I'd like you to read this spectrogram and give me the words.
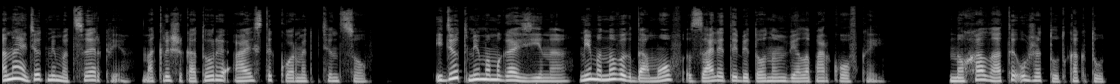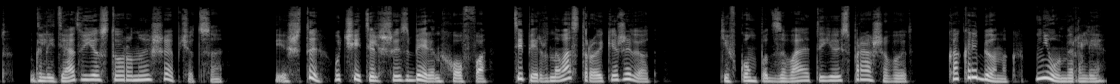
Она идет мимо церкви, на крыше которой аисты кормят птенцов. Идет мимо магазина, мимо новых домов, залитой бетоном велопарковкой. Но халаты уже тут как тут. Глядят в ее сторону и шепчутся. «Ишь ты, учительша из Беренхоффа, теперь в новостройке живет. Кивком подзывают ее и спрашивают, как ребенок, не умер ли?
